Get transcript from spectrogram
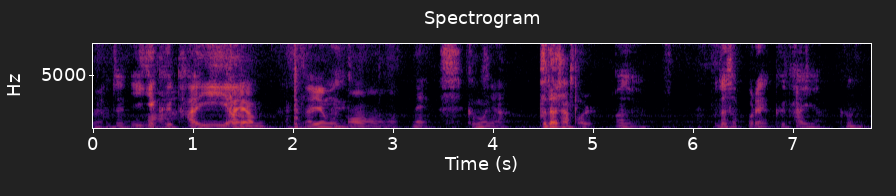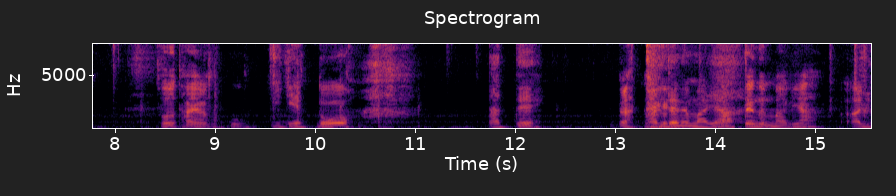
아무튼 이게 아, 그 다이아 다이암 다이아몬드 어, 네. 그 뭐냐? 부다샤펄. 맞아요. 부다샤펄의 그 다이아. 그 음. 저도 다이아를 샀고 이게 또 나 때 나- 나때는 말이야. 나 때는 말이야. 아니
